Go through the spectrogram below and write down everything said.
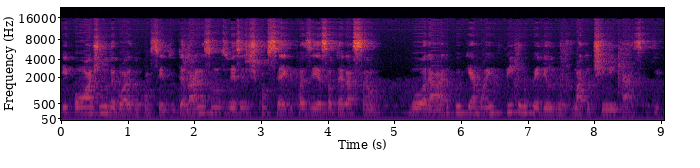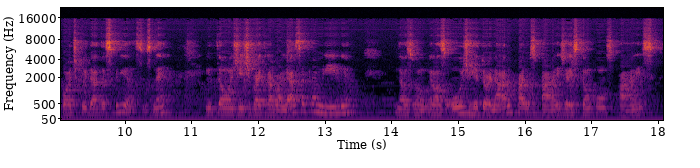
e com a ajuda agora do Conselho Tutelar, nós vamos ver se a gente consegue fazer essa alteração do horário, porque a mãe fica no período matutino em casa e pode cuidar das crianças, né? Então a gente vai trabalhar essa família. Nós vamos, elas hoje retornaram para os pais, já estão com os pais.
